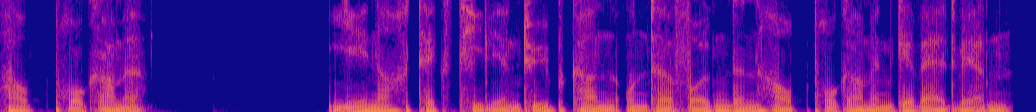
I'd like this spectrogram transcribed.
Hauptprogramme Je nach Textilientyp kann unter folgenden Hauptprogrammen gewählt werden.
